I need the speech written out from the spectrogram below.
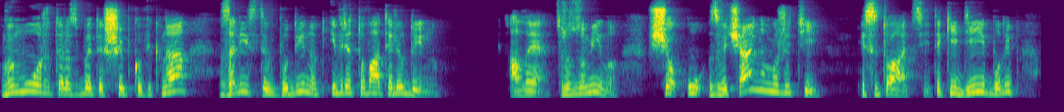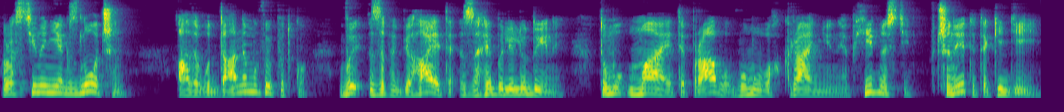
ви можете розбити шибку вікна, залізти в будинок і врятувати людину. Але зрозуміло, що у звичайному житті і ситуації такі дії були б розцінені як злочин. Але у даному випадку ви запобігаєте загибелі людини, тому маєте право в умовах крайньої необхідності вчинити такі дії.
